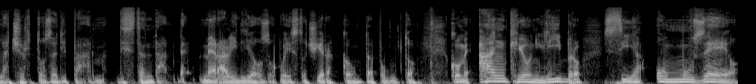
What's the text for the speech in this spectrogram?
La Certosa di Parma di Stendhal. Beh, meraviglioso questo, ci racconta appunto come anche ogni libro sia un museo,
